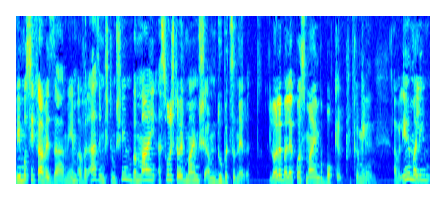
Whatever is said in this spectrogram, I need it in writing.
והיא מוסיפה מזהמים, אבל אז הם משתמשים במים, אסור להשתמש במים שעמדו בצנרת. לא למלא כוס מים בבוקר כשקמים. כן. אבל אם ממלאים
